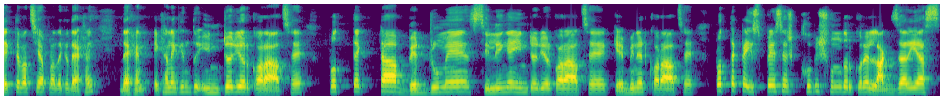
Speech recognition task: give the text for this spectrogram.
দেখতে পাচ্ছি, আপনাদেরকে দেখাই। দেখেন, এখানে কিন্তু ইন্টেরিয়র করা আছে প্রত্যেকটা বেডরুমে সিলিংয়ে ইন্টেরিয়র করা আছে ক্যাবিনেট করা আছে, প্রত্যেকটা স্পেসে খুবই সুন্দর করে লাক্সারিয়াস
